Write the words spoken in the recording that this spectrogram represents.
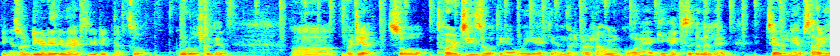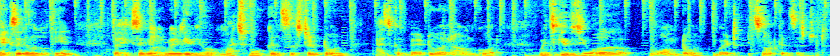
ठीक है? So D'Addario actually did that so kudos to them but yeah so third चीज़ होती है, वो ये है कि अंदर राउंड कोर है कि हेक्सागोनल है। जनरली अब सारी हेक्सागोनल होती हैं। तो hexagonal will give you a much more consistent tone as compare to a round core which gives you a warm tone but it's not consistent.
